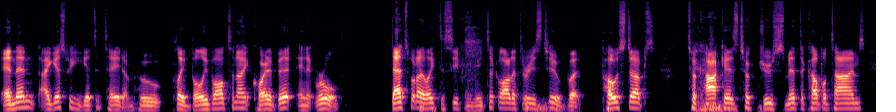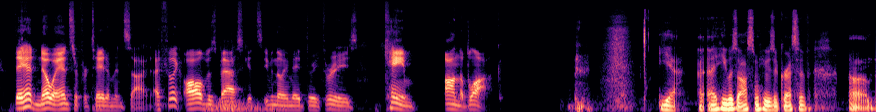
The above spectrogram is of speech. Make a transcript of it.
And then I guess we can get to Tatum, who played bully ball tonight quite a bit, and it ruled. That's what I like to see from him. He took a lot of threes too, but post ups, took Hawkes, took Dru Smith a couple times. They had no answer for Tatum inside. I feel like all of his baskets, even though he made three threes, came on the block. Yeah, uh, he was awesome. He was aggressive. Um,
